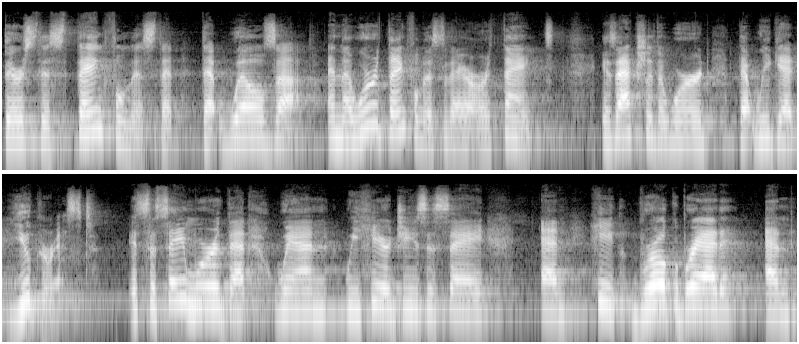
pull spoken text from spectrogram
there's this thankfulness that, that wells up. And the word thankfulness there or thanks is actually the word that we get Eucharist. It's the same word that when we hear Jesus say, and he broke bread and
